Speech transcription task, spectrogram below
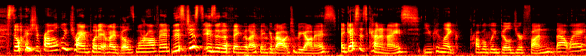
so I should probably try and put it in my builds more often. This just isn't a thing that I think about, to be honest. I guess it's kind of nice. You can like probably build your fun that way.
